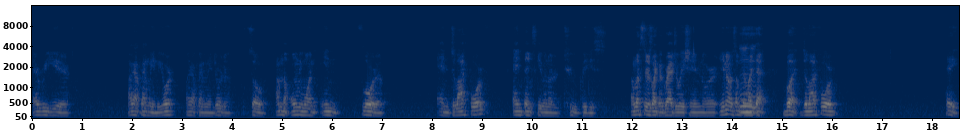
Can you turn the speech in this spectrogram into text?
every year. I got family in New York. I got family in Georgia. So I'm the only one in Florida and July 4th and Thanksgiving are the two biggest, unless there's like a graduation or, you know, something like mm-hmm. that. But July 4th, hey,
